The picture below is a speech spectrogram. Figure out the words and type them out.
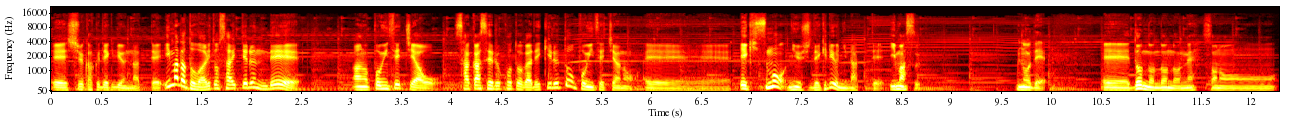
えー収穫できるようになって今だと割と咲いてるんであのポインセチアを咲かせることができるとポインセチアの、えーエキスも入手できるようになっています。ので、えーどんどんどんどんねその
